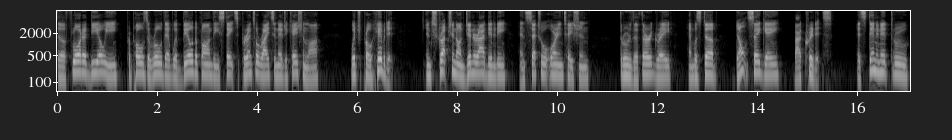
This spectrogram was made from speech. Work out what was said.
the Florida DOE proposed a rule that would build upon the state's parental rights in education law, which prohibited instruction on gender identity and sexual orientation through the third grade and was dubbed Don't Say Gay by critics, extending it through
